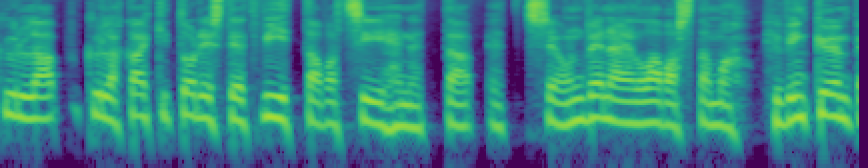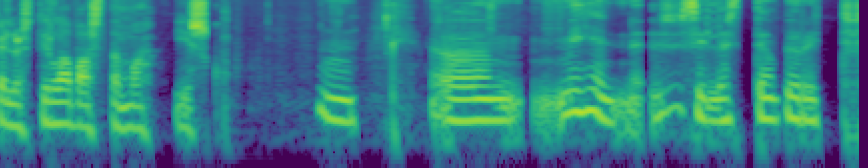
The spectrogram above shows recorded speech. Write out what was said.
kyllä, kyllä kaikki todisteet viittaavat siihen, että, että se on Venäjän lavastama, hyvin kömpelösti lavastama isku. Hmm. Öö, mihin sille sitten on pyritty?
